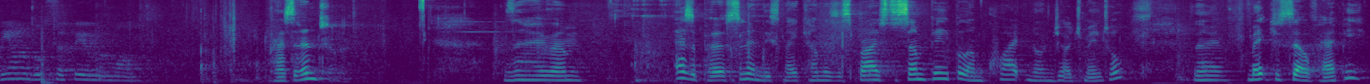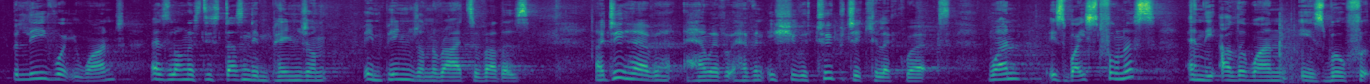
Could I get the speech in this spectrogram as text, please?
the Honourable Sophia Moermond. President. Um, as a person, and this may come as a surprise to some people, I'm quite non judgmental. So, make yourself happy, believe what you want, as long as this doesn't impinge on, impinge on the rights of others. I do have, however, have an issue with two particular quirks. One is wastefulness, and the other one is willful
